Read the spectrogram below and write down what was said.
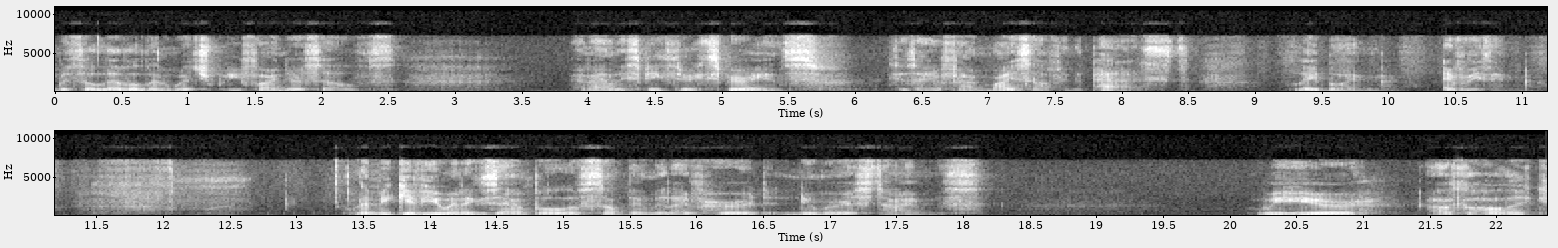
with the level in which we find ourselves. And I only speak through experience because I have found myself in the past labeling everything. Let me give you an example of something that I've heard numerous times. We hear alcoholic,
